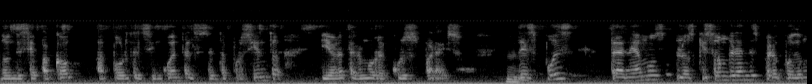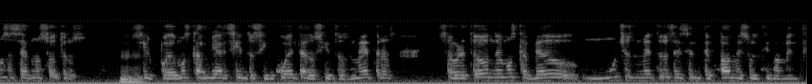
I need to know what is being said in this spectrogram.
donde Cepacop aporta el 50, el 60%, y ahora tenemos recursos para eso. Después, planeamos los que son grandes, pero podemos hacer nosotros. Si podemos cambiar 150, 200 metros, sobre todo donde hemos cambiado muchos metros es en Tepames últimamente,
